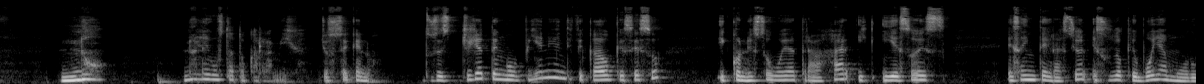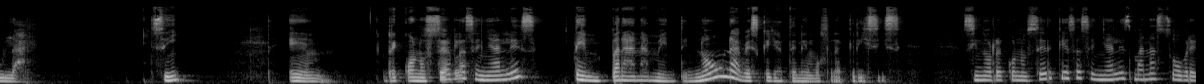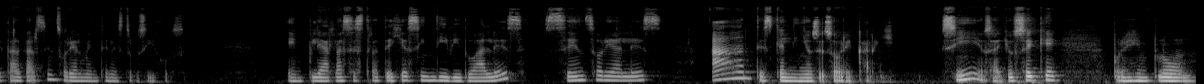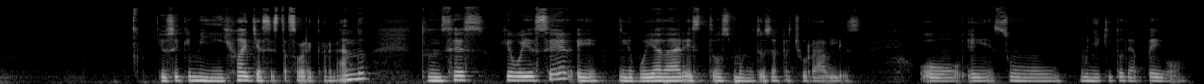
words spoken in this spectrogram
no, no le gusta tocar la miga. Yo sé que no. Entonces yo ya tengo bien identificado qué es eso y con eso voy a trabajar y, eso es esa integración, eso es lo que voy a modular. ¿Sí? Em, reconocer las señales tempranamente, no una vez que ya tenemos la crisis, sino reconocer que esas señales van a sobrecargar sensorialmente a nuestros hijos. Emplear las estrategias individuales, sensoriales, antes que el niño se sobrecargue. Sí, o sea, yo sé que, por ejemplo, yo sé que mi hija ya se está sobrecargando, entonces, ¿qué voy a hacer? Eh, le voy a dar estos monitos apachurrables o eh, su muñequito de apego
